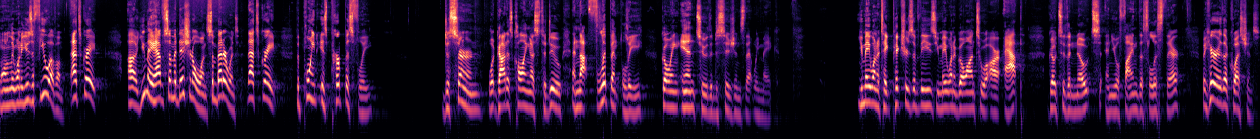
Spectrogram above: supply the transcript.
only want to use a few of them. That's great. Uh, you may have some additional ones, some better ones. That's great. The point is purposefully discern what God is calling us to do and not flippantly going into the decisions that we make. You may want to take pictures of these. You may want to go onto our app, go to the notes, and you'll find this list there. But here are the questions.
